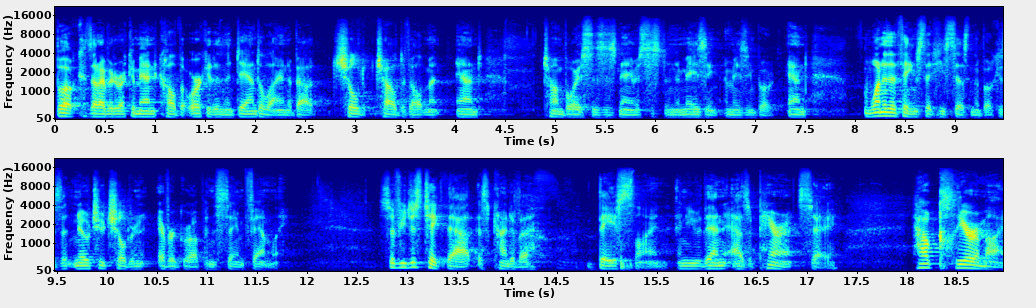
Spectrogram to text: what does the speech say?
book that I would recommend called The Orchid and the Dandelion about child, child development. And Tom Boyce is his name. It's just an amazing, amazing book. And one of the things that he says in the book is that no two children ever grow up in the same family. So if you just take that as kind of a baseline, and you then, as a parent, say, how clear am I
